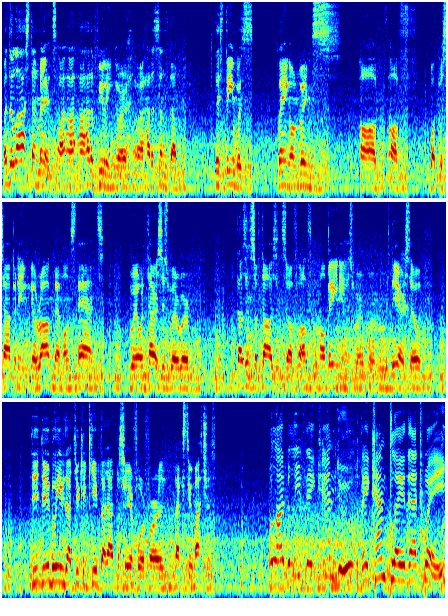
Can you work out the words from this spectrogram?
But the last 10 minutes, I, I, I had a feeling or, or I had a sense that this team was playing on wings of, of what was happening around them on stands, where on terraces where were dozens of thousands of, of Albanians were, were, were there. So, do, do you believe that you can keep that atmosphere for, for next two matches? Well, I believe they can do. They can play that way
